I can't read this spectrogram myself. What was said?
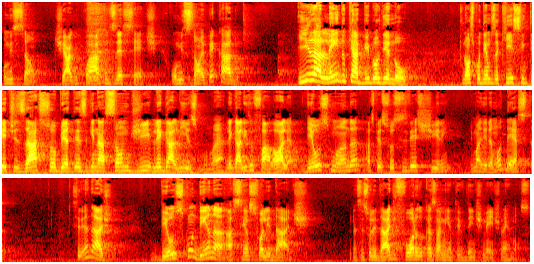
omissão. Tiago 4,17. Omissão é pecado ir além do que a Bíblia ordenou. Nós podemos aqui sintetizar sobre a designação de legalismo, não é? Legalismo fala, olha, Deus manda as pessoas se vestirem de maneira modesta. Isso é verdade. Deus condena a sensualidade. A sensualidade fora do casamento, evidentemente, não é, irmãos?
